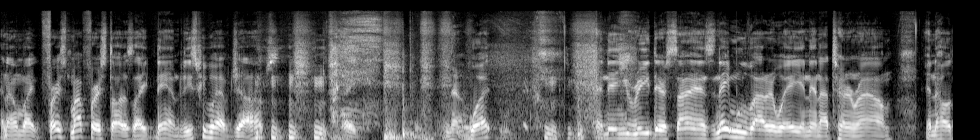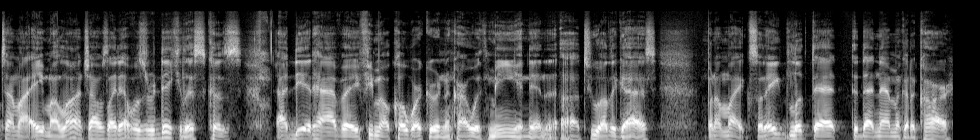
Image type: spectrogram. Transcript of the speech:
and I'm like, first, my first thought is like, damn, do these people have jobs? like, no. What? and then you read their signs and they move out of the way. And then I turn around and the whole time I ate my lunch, I was like, that was ridiculous because I did have a female coworker in the car with me and then uh, two other guys. But I'm like, so they looked at the dynamic of the car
